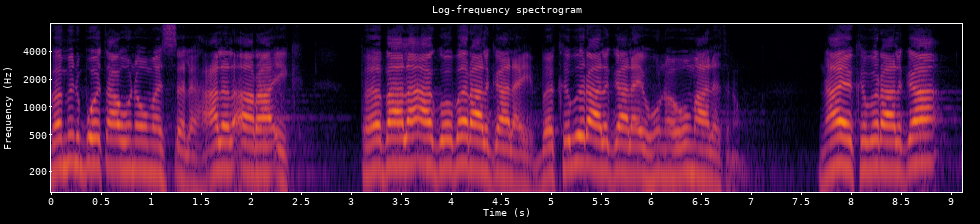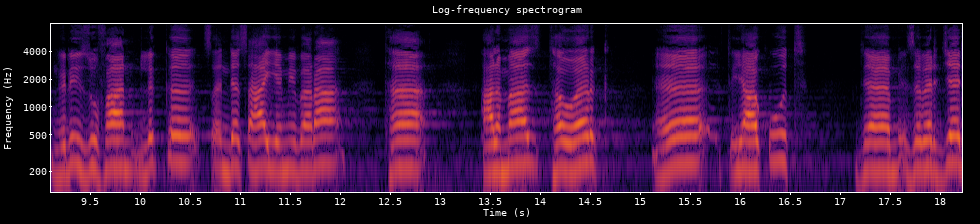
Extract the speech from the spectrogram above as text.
በምን ቦታ ሁነው መሰለህ? አለል አራኢክ በባላ አጎበር አልጋ ላይ በክብር አልጋ ላይ ሁነው ማለት ነው። እና የክብር አልጋ እንግዲህ ዙፋን ልክ እንደ ፀሐይ የሚበራ ተአልማዝ ተወርቅ ያቁት ዘበርጀድ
